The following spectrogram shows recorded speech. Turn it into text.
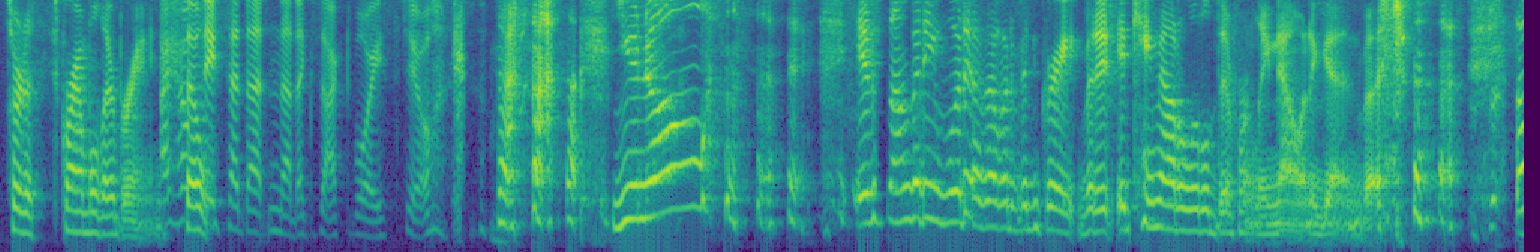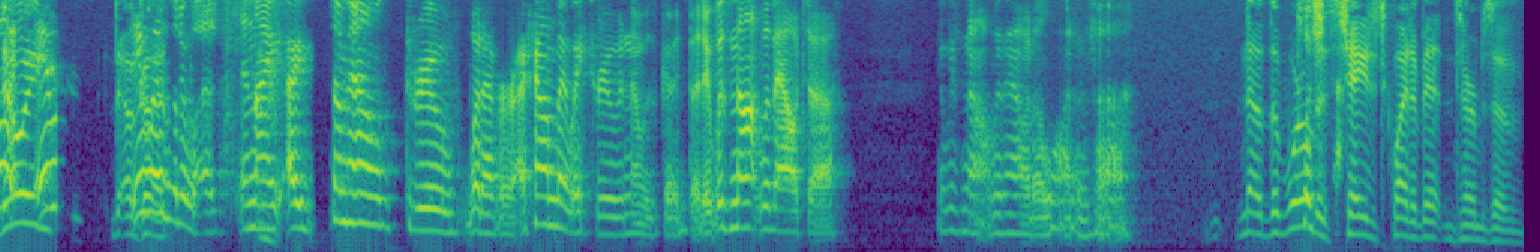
sort of scramble their brains. I hope so, they said that in that exact voice, too. you know, if somebody would have, that would have been great. But it, it came out a little differently now and again. But so, so knowing. It, Oh, it was ahead. what it was, and I, I somehow through whatever I found my way through, and that was good. But it was not without uh, it was not without a lot of uh. No, the world has changed quite a bit in terms of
